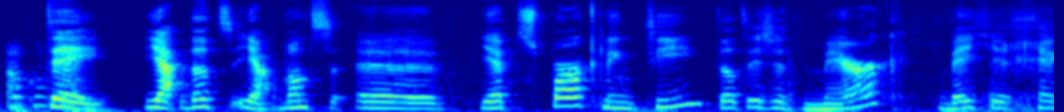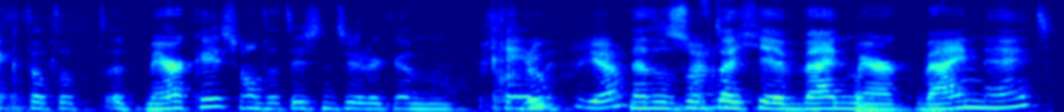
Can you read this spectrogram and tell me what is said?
alcohol? Thee. Ja, dat, ja want eh, je hebt sparkling tea, dat is het merk. Beetje gek dat het het merk is, want het is natuurlijk een geen, Groep, ja. net alsof dat je wijnmerk wijn heet.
